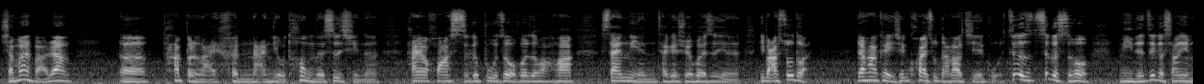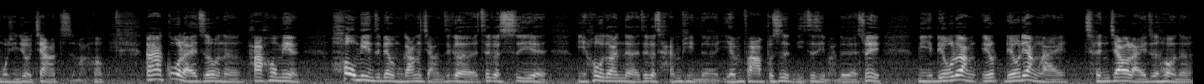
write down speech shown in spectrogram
想办法让，呃，它本来很难有痛的事情呢，它要花十个步骤或者话花三年才可以学会的事情，呢，你把它缩短，让他可以先快速拿到结果。这个这个时候，你的这个商业模型就有价值嘛，哈。那他过来之后呢，他后面后面这边我们刚刚讲这个这个事业，你后端的这个产品的研发不是你自己嘛，对不对？所以你流量流流量来成交来之后呢，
